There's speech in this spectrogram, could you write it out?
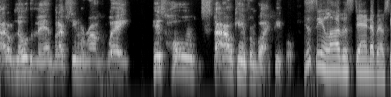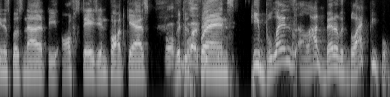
I don't know the man, but I've seen him around the way. His whole style came from black people. Just seen a lot of his stand up, and I've seen his personality off stage in podcast off with his friends. People. He blends a lot better with black people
